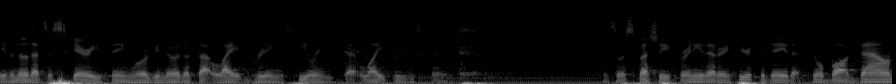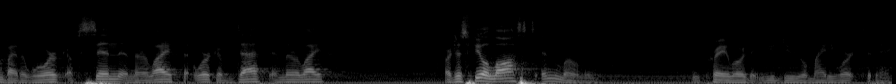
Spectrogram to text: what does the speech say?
Even though that's a scary thing, Lord, we know that that light brings healing, that light brings grace. And so, especially for any that are here today that feel bogged down by the work of sin in their life, that work of death in their life, or just feel lost and lonely, we pray, Lord, that you do a mighty work today.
